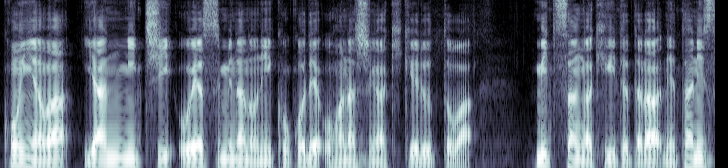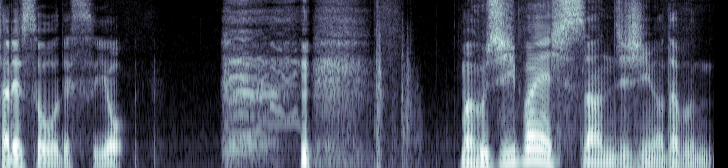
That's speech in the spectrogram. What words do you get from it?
今夜はやん日お休みなのにここでお話が聞けるとは。ミツさんが聞いてたらネタにされそうですよ。まあ藤林さん自身は多分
